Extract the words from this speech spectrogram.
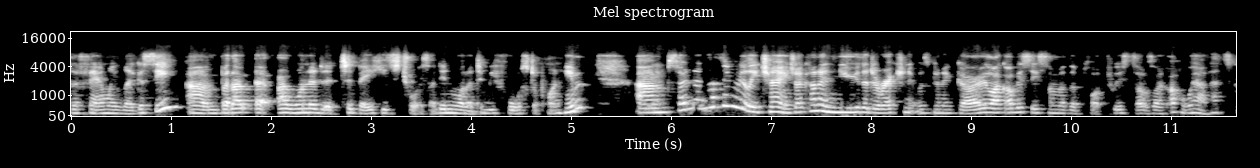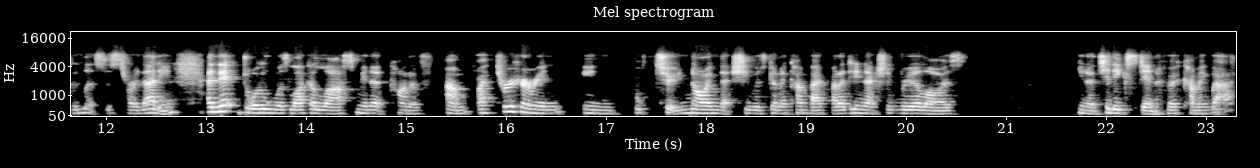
the family legacy. Um, but I, I wanted it to be his choice. I didn't want it to be forced upon him. Um, so no, nothing really changed. I kind of knew the direction it was going to go. Like obviously some of the plot twists, I was like, oh wow, that's good. Let's just throw that in. Annette Doyle was like a last minute kind of. Um, I threw her in in book two, knowing that she was going to come back, but I didn't actually realize you know, to the extent of her coming back.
